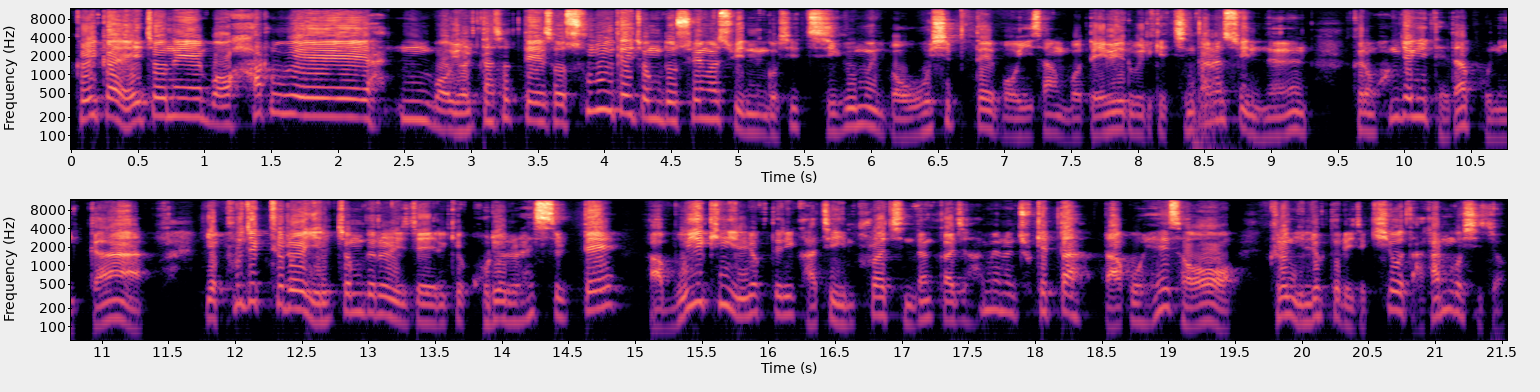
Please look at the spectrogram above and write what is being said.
그러니까 예전에 뭐 하루에 한 뭐 15대에서 20대 정도 수행할 수 있는 것이 지금은 뭐 50대 뭐 이상 뭐 내외로 이렇게 진단할 수 있는 그런 환경이 되다 보니까 이 프로젝트를 일정들을 이제 이렇게 고려를 했을 때 아, 모의해킹 인력들이 같이 인프라 진단까지 하면은 좋겠다라고 해서 그런 인력들을 이제 키워 나가는 것이죠.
